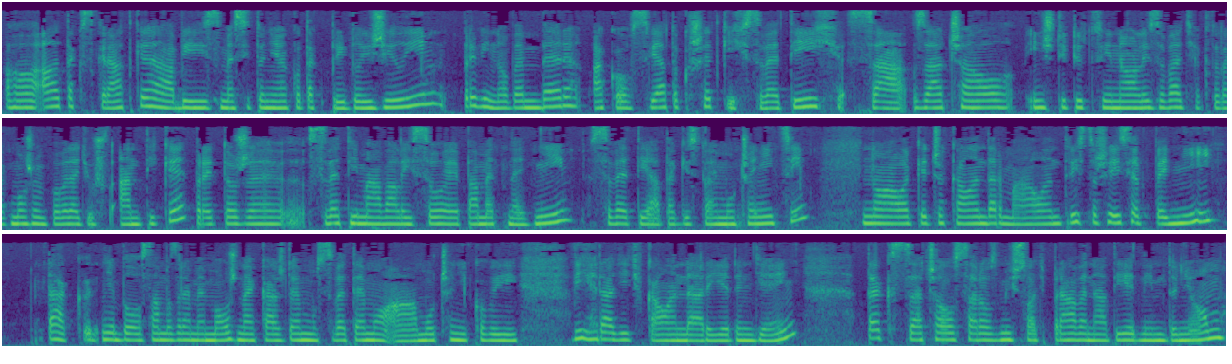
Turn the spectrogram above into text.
Ale tak skrátke, aby sme si to nejako tak priblížili. 1. november ako Sviatok všetkých svetých sa začal inštitucionalizovať, ak to tak môžeme povedať, už v antike, pretože svety mávali svoje pamätné dni, svety a takisto aj mučeníci. No ale keďže kalendár má len 365 dní, tak nebolo samozrejme možné každému svetému a mučeníkovi vyhradiť v kalendári jeden deň tak začalo sa rozmýšľať práve nad jedným dňom,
